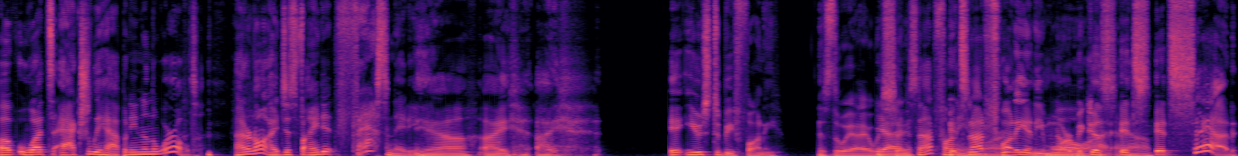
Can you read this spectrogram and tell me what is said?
of what's actually happening in the world. I don't know. I just find it fascinating. Yeah, I, I, it used to be funny, is the way I always Yeah, say. and it's not funny It's not anymore. funny anymore No, because I- it's yeah. it's sad.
